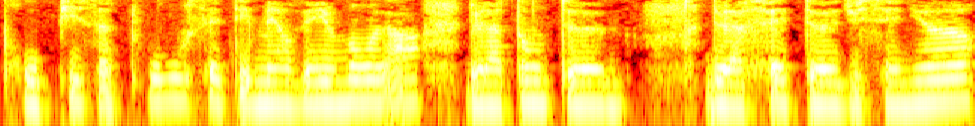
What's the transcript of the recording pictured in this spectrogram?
propice à tout cet émerveillement là de l'attente de la fête du Seigneur.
